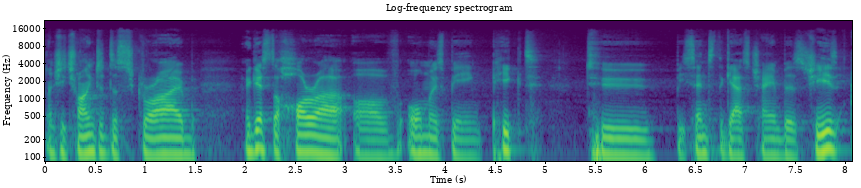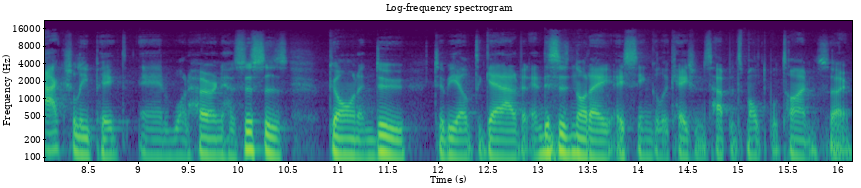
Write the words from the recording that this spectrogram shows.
and she's trying to describe, I guess, the horror of almost being picked to be sent to the gas chambers. She is actually picked, and what her and her sisters go on and do to be able to get out of it. And this is not a, a single occasion, this happens multiple times. So I'll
